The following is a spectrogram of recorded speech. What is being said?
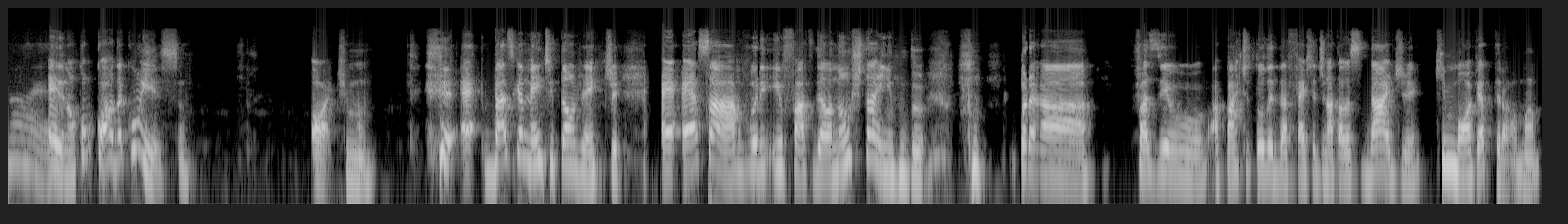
Ah, é. Ele não concorda com isso. Ótimo. É, basicamente, então, gente, é essa árvore e o fato dela não estar indo para fazer o, a parte toda da festa de Natal da cidade que move a trama.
